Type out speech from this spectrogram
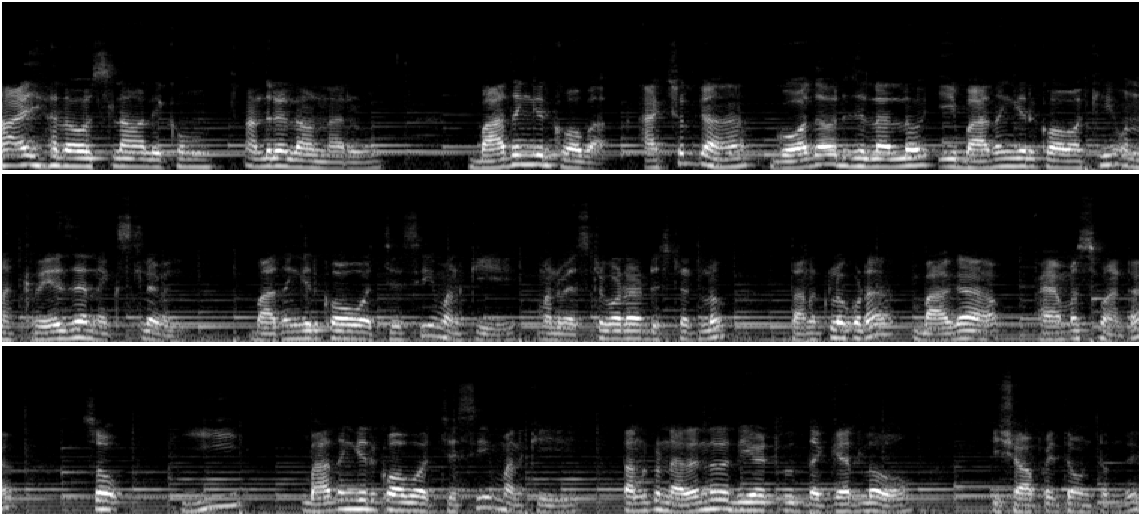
హాయ్ హలో అస్సలం అయికం అందరూ ఎలా ఉన్నారు? బాదంగిరి కోవా. యాక్చువల్గా గోదావరి జిల్లాలో ఈ బాదంగిరి కోవాకి ఉన్న క్రేజే నెక్స్ట్ లెవెల్ బాదంగిరి కోవా వచ్చేసి మనకి మన వెస్ట్ గోదావరి డిస్ట్రిక్ట్లో తణుకులో కూడా బాగా ఫేమస్ మాట. సో ఈ బాదంగిరి కోవా వచ్చేసి మనకి తణుకు నరేంద్ర థియేటర్ దగ్గరలో ఈ షాప్ అయితే ఉంటుంది.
